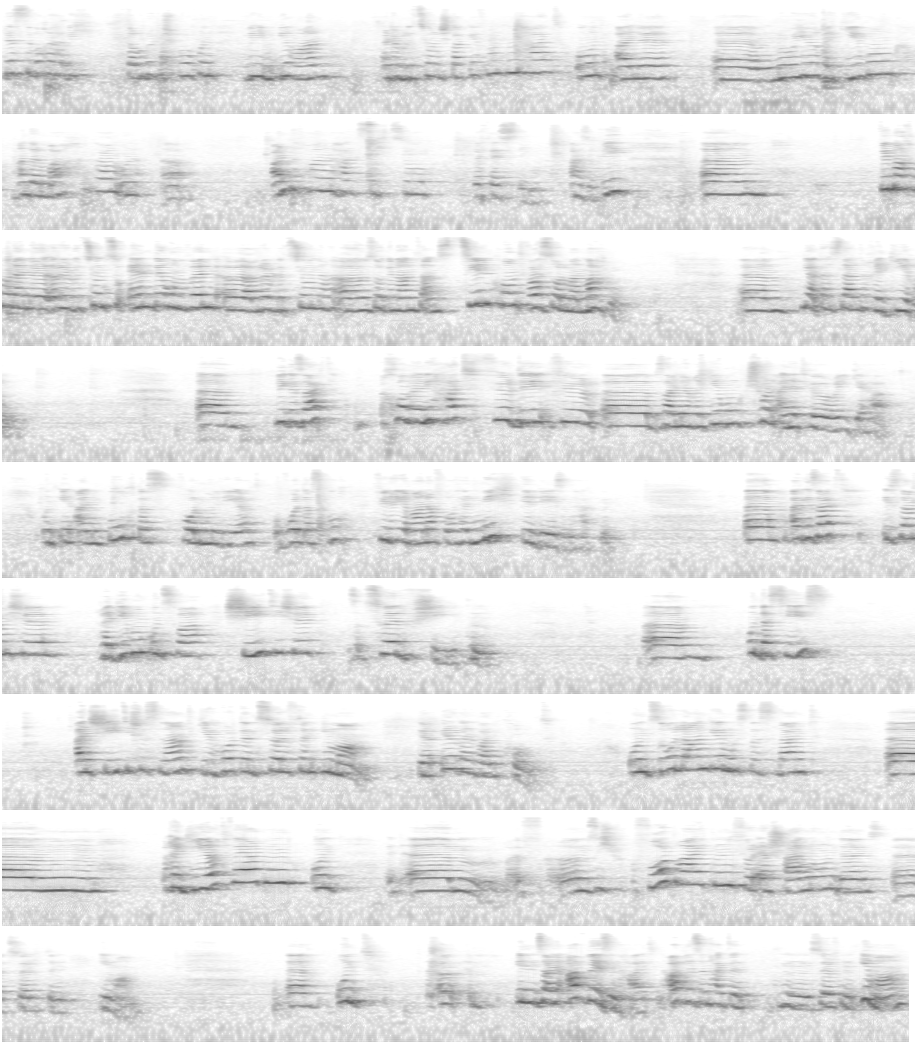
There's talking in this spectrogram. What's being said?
letzte Woche habe ich darüber gesprochen, wie im Iran eine Revolution stattgefunden hat und eine äh, neue Regierung an der Macht kam und äh, angefangen hat, sich zu befestigen. Also wie, ähm, wie macht man eine Revolution zu Ende und wenn äh, eine Revolution äh, sogenannt ans Ziel kommt, was soll man machen? Ähm, ja, das Land regieren. Ähm, wie gesagt, Khomeini hat für, die, für äh, seine Regierung schon eine Theorie gehabt und in einem Buch das formuliert, obwohl das Buch viele Iraner vorher nicht gelesen hatten. Äh, hat gesagt, islamische Regierung und zwar schiitische, also zwölf Schiiten. Ähm, und das hieß, ein schiitisches Land gehört dem zwölften Imam, der irgendwann kommt. Und so lange muss das Land ähm, regiert werden und ähm, äh, sich vorbereiten für Erscheinungen des äh, zwölften Imam. Äh, und äh, in seiner Abwesenheit, in Abwesenheit des hm, zwölften Imam,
